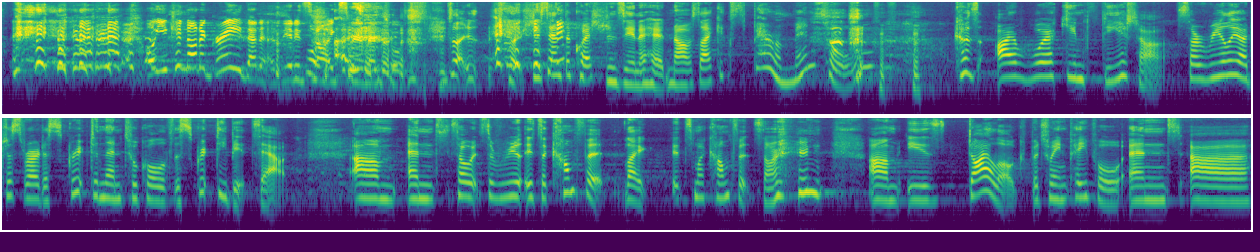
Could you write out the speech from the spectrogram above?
or you cannot agree that it is not experimental. so, she sent the questions in ahead, and I was like, experimental? Because I work in theatre. So, really, I just wrote a script and then took all of the scripty bits out. Um, and so, it's a real, it's a comfort, like, it's my comfort zone, um, is dialogue between people. And, uh,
